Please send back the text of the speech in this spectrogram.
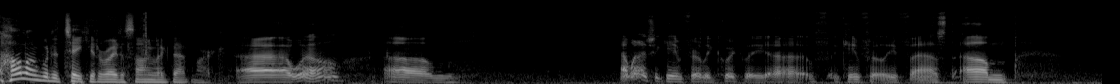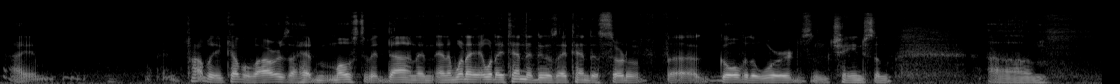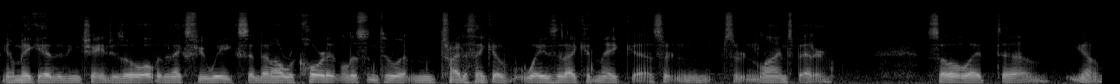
how long would it take you to write a song like that, Mark? Uh, well, um, that one actually came fairly quickly. Uh, it came fairly fast. Um, I probably a couple of hours. I had most of it done, and, and what I what I tend to do is I tend to sort of uh, go over the words and change them. Um, you know, make editing changes over the next few weeks, and then I'll record it and listen to it and try to think of ways that I could make uh, certain certain lines better. So it, um, you know,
